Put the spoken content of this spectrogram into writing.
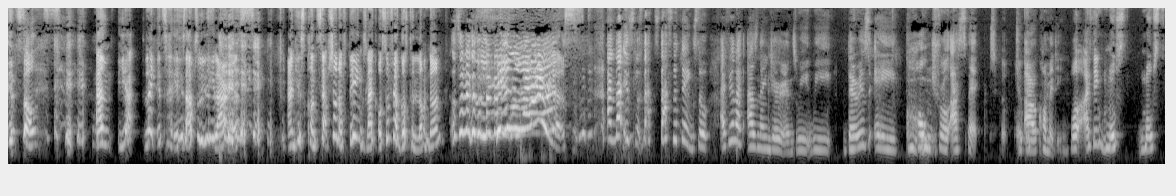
insults and yeah, like it's it's absolutely hilarious. And his conception of things, like Osofia goes to London, Osofia goes to London. hilarious. and that is that's that's the thing. So I feel like as Nigerians, we we there is a cultural aspect to Okay. our comedy. Well, I think most most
